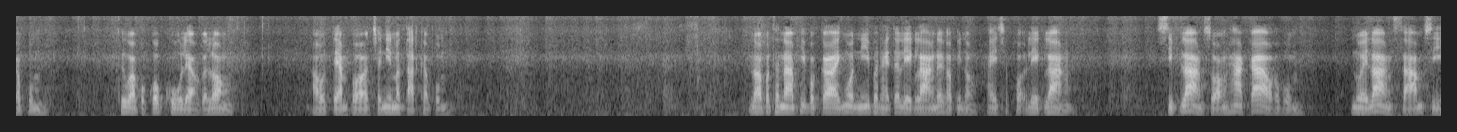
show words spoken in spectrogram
ครับผม คือว่าประกบคูแล้วก็ล่อง เอาแต้มพอชนิดมาตัดครับผม เราพัฒนาพี่ประกายงวดนี้เพิ่นให้แต่เลขล่างเด้อครับพี่น้องให้เฉพาะเลขล่าง สิบล่างสองห้าเก้าครับผม หน่วยล่างสามสี่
